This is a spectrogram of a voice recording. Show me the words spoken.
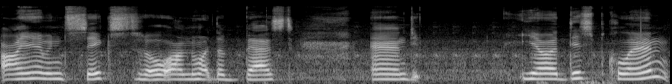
I am in six, so I'm not the best. And yeah, this clan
